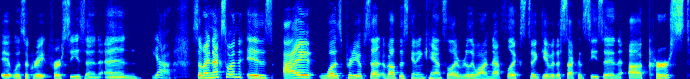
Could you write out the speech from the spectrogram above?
it was a great first season and yeah. So my next one is I was pretty upset about this getting canceled. I really wanted Netflix to give it a second season. Uh Cursed.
